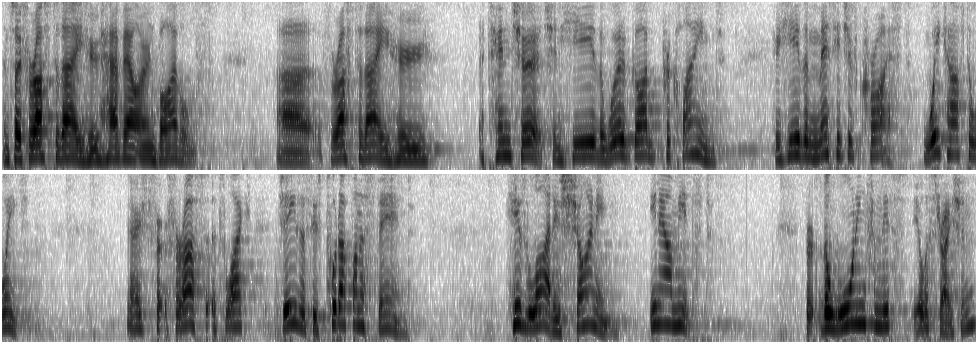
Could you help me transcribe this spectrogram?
And so, for us today who have our own Bibles, uh, for us today who attend church and hear the Word of God proclaimed, who hear the message of Christ week after week. You know, for, for us, it's like Jesus is put up on a stand. His light is shining in our midst. But the warning from this illustration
